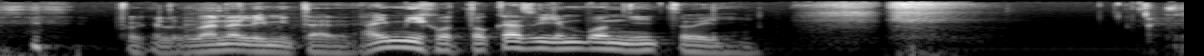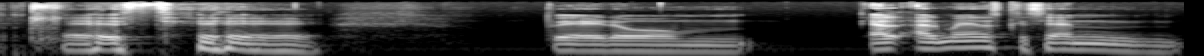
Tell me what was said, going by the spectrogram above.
Porque los van a limitar. Ay, mijo, tocas bien bonito y. Este. Pero. Al, menos que sean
